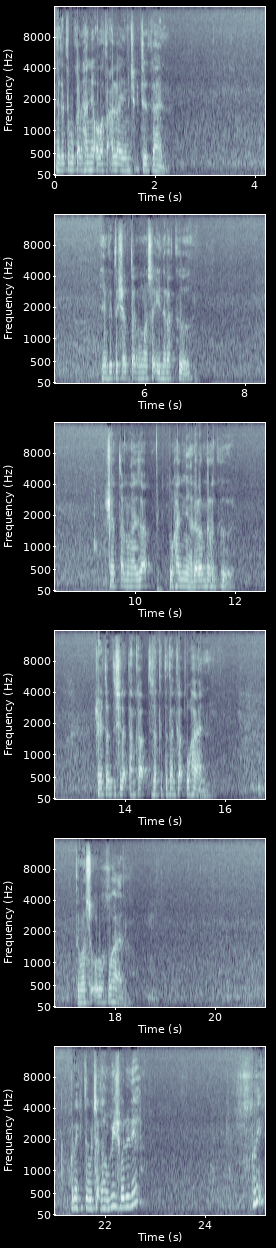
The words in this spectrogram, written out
Yang kata bukan hanya Allah Ta'ala yang menciptakan. Yang kata syaitan menguasai neraka. Syaitan mengazab Tuhannya dalam neraka. Syaitan tersilap tangkap Tersangka tertangkap Tuhan. Termasuk roh Tuhan. Boleh kita ucapkan wish pada dia? Boleh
